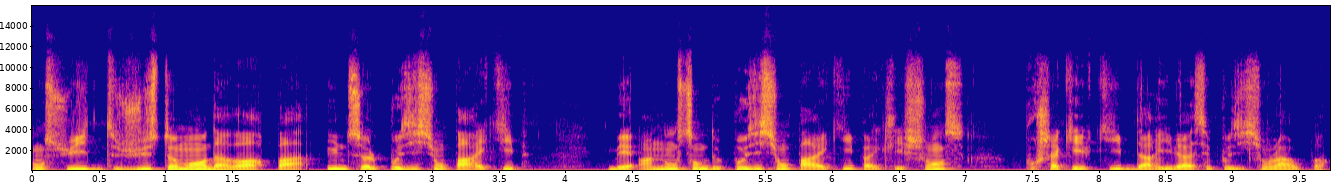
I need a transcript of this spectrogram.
ensuite, justement, d'avoir pas une seule position par équipe, mais un ensemble de positions par équipe avec les chances pour chaque équipe d'arriver à ces positions-là ou pas.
